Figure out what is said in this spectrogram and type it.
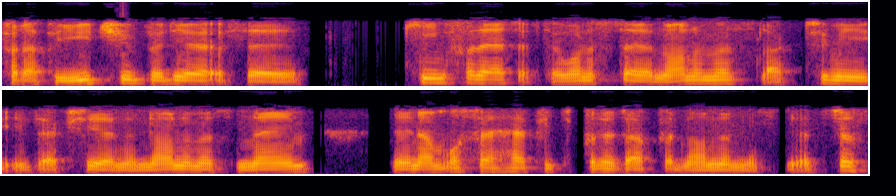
put up a YouTube video if they're keen for that. If they want to stay anonymous, like Tumi is actually an anonymous name, then I'm also happy to put it up anonymously. It's just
